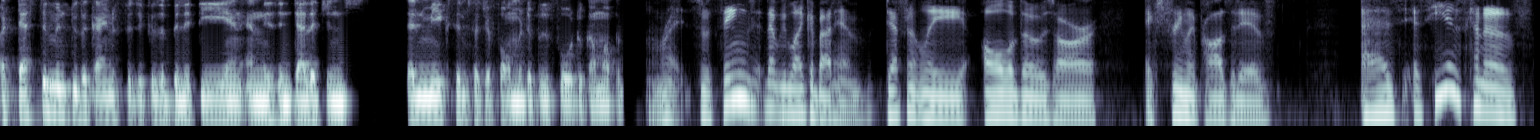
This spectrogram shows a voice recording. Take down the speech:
a testament to the kind of physical ability and, and his intelligence that makes him such a formidable foe to come up. All right. So things that we like about him, definitely all of those are extremely positive. As as he has kind of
